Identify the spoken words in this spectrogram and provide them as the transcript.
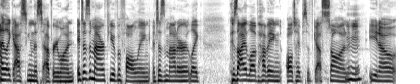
I like asking this to everyone. It doesn't matter if you have a following. It doesn't matter like because I love having all types of guests on. You know,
